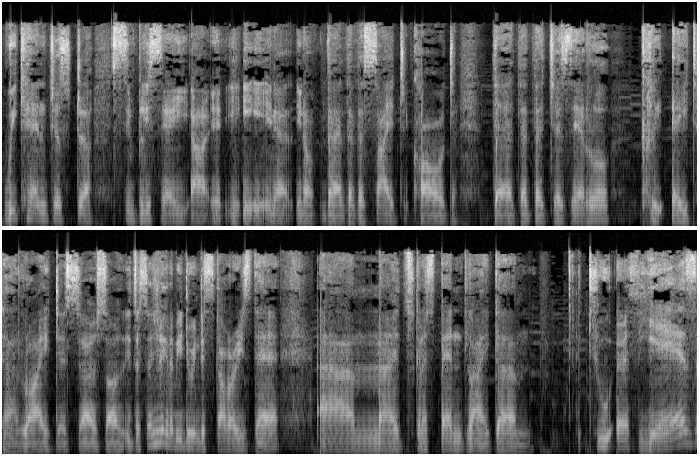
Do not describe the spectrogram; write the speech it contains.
we can just uh, simply say, uh, in, a, you know, the, the, the site called the, the, the Jezero crater, right? So, so it's essentially going to be doing discoveries there. Um, it's going to spend like um, two Earth years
